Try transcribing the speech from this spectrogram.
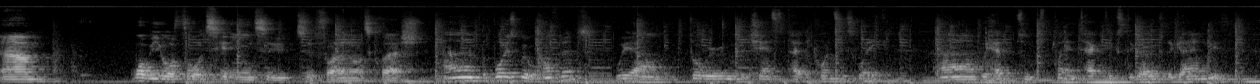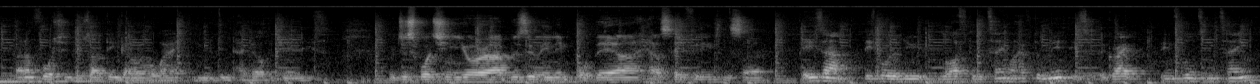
Um, what were your thoughts heading into to Friday night's clash? Um, the boys we were confident. We um, thought we were in with a chance to take the points this week. Um, we had some planned tactics to go into the game with, but unfortunately the result didn't go our way and we didn't take the opportunities. We're just watching your uh, Brazilian import there. Uh, how's he fitting into the side? He's, um, he's brought a new life to the team, I have to admit. He's a great influence in the team.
